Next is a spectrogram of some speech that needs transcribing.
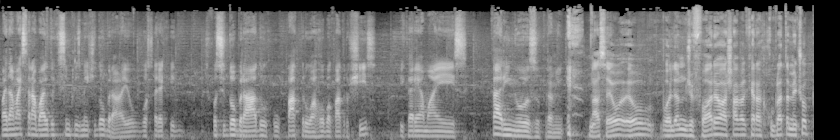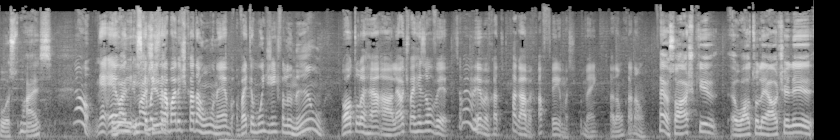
vai dar mais trabalho do que simplesmente dobrar. Eu gostaria que fosse dobrado o 4, arroba 4x, ficaria mais carinhoso para mim. Nossa, eu, eu olhando de fora eu achava que era completamente oposto, mas... Não, é, é o esquema imagina... de trabalho de cada um, né? Vai ter um monte de gente falando, não, o auto layout vai resolver. Você vai ver, vai ficar tudo cagado, vai ficar feio, mas tudo bem. Cada um, cada um. É, eu só acho que o auto layout, ele...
